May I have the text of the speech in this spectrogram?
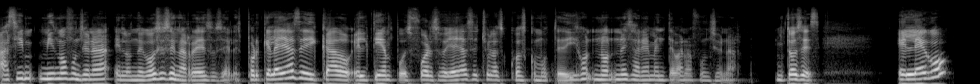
Así mismo funciona en los negocios en las redes sociales. Porque le hayas dedicado el tiempo, esfuerzo y hayas hecho las cosas como te dijo, no necesariamente van a funcionar. Entonces, el ego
